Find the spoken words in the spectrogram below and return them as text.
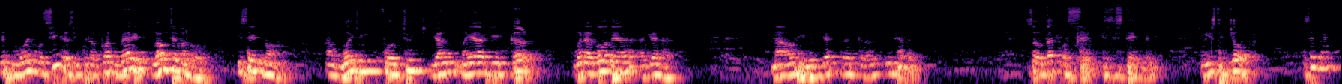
If Moen was serious, he could have got married long time ago. He said, no, I'm waiting for two young Mayardit girl. When I go there, I get her. Now he will get that girl in heaven. So that was his statement. We used to joke. I said, man,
